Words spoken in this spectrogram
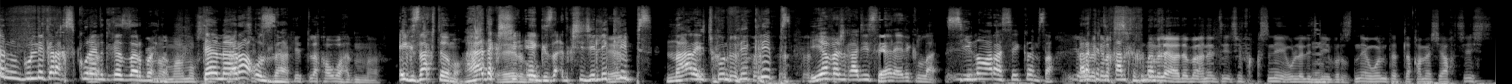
كنقول لك راه خصك يكون عندك غير الزهر بوحدو تماره والزهر. كيتلاقاو واحد النهار. exactement هذاك الشيء داك ديال l'éclipse النهار اللي تكون في l'éclipse هي فاش غادي يسهل عليك الله. sinon راه c'est comme ça راه كتلقى الخدمة. لا دابا. أنا اللي تيفقسني ولا اللي تيبرزني هو ملي تتلاقى مع شي artiste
